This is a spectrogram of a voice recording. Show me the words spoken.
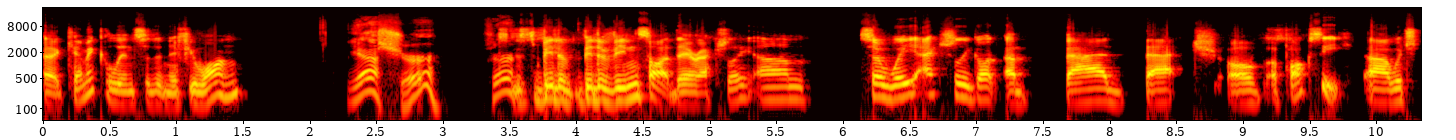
a chemical incident if you want. Yeah, Sure. Sure. It's a bit of bit of insight there, actually. Um, so we actually got a bad batch of epoxy, uh, which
